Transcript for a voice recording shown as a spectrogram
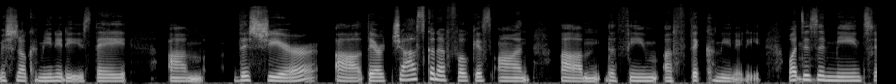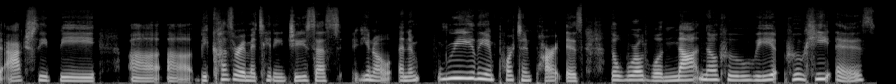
missional communities they um, this year uh, they're just going to focus on um, the theme of thick community. What does it mean to actually be uh, uh, because we're imitating jesus you know and a really important part is the world will not know who we who he is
